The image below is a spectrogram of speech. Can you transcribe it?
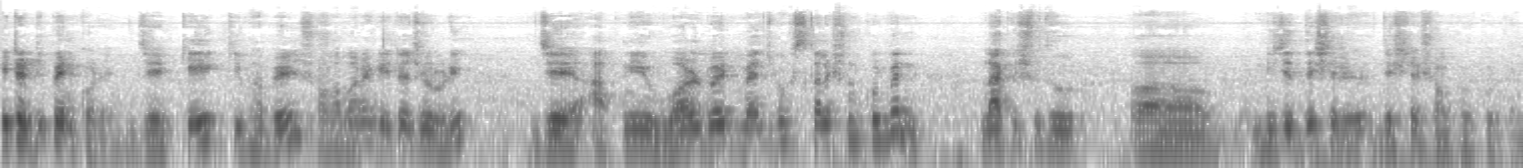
এটা ডিপেন্ড করে যে কে কীভাবে সবার আগে এটা জরুরি যে আপনি world wide match box collection করবেন নাকি শুধু নিজের দেশের দেশটাই সংগ্রহ করবেন?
